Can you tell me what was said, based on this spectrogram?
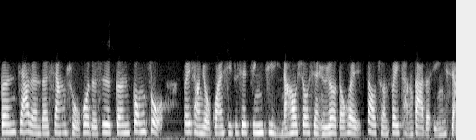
跟家人的相处，或者是跟工作。非常有关系，这些经济，然后休闲娱乐都会造成非常大的影响。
